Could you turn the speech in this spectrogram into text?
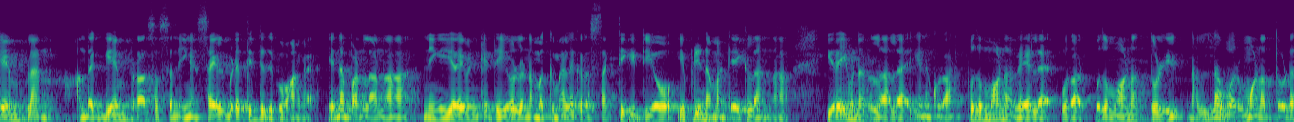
கேம் பிளான் அந்த கேம் ப்ராசஸை நீங்கள் செயல்படுத்திட்டு இதுக்கு வாங்க. என்ன பண்ணலான்னா நீங்கள் இறைவன் கிட்டேயோ இல்லை நமக்கு மேலே இருக்கிற சக்தி கிட்டேயோ எப்படி நம்ம கேட்கலான்னா இறைவனர்களால் எனக்கு ஒரு அற்புதமான வேலை ஒரு அற்புதமான தொழில் நல்ல வருமானத்தோட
